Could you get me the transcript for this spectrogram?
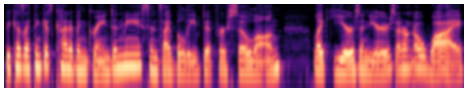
because I think it's kind of ingrained in me since I believed it for so long, like years and years. I don't know why.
